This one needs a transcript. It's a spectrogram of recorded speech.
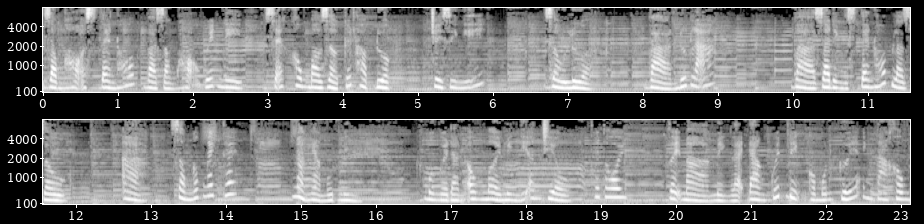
Dòng họ Stanhope và dòng họ Whitney sẽ không bao giờ kết hợp được. Tracy nghĩ, dầu lửa và nước lã. Và gia đình Stanhope là giàu. À, sao ngốc nghếch thế? Làm nhà một mình. Một người đàn ông mời mình đi ăn chiều, thế thôi. Vậy mà mình lại đang quyết định có muốn cưới anh ta không?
